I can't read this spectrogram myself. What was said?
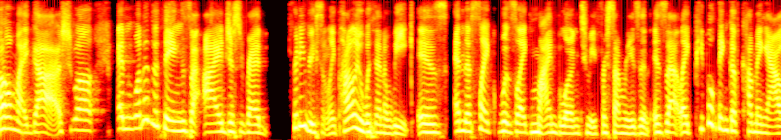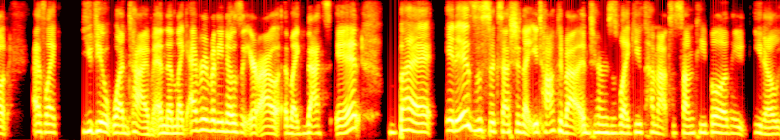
Oh my gosh. Well, and one of the things that I just read pretty recently, probably within a week, is, and this like was like mind blowing to me for some reason, is that like people think of coming out as like, you do it one time and then like everybody knows that you're out and like that's it. But it is the succession that you talked about in terms of like you come out to some people and you you know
